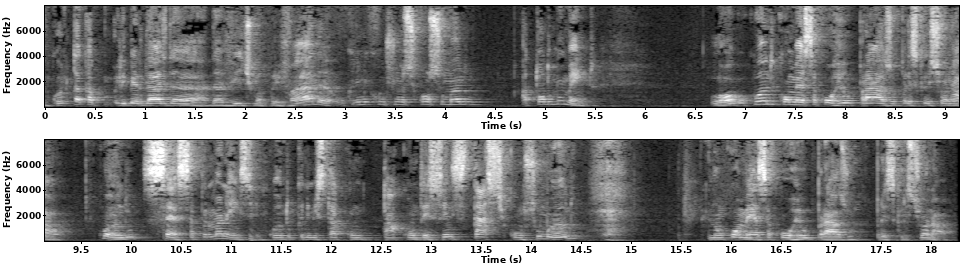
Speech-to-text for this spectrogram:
enquanto está com a liberdade da, da vítima privada, o crime continua se consumando a todo momento. Logo, quando começa a correr o prazo prescricional? Quando cessa a permanência. Enquanto o crime está, está acontecendo, está se consumando, não começa a correr o prazo prescricional.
